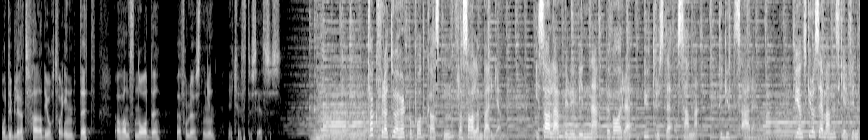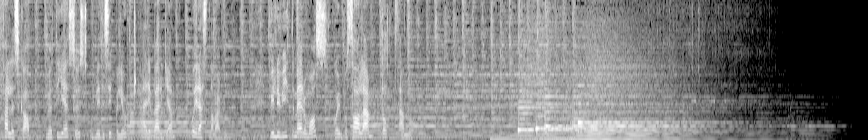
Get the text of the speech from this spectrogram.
og de blir rettferdiggjort for intet av Hans nåde ved forløsningen i Kristus Jesus. Takk for at du har hørt på podkasten fra Salem, Bergen. I Salem vil vi vinne, bevare, utruste og sende, til Guds ære. Vi ønsker å se mennesker finne fellesskap, møte Jesus og bli disippelgjort her i Bergen og i resten av verden. Vil du vite mer om oss, gå inn på salem.no.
